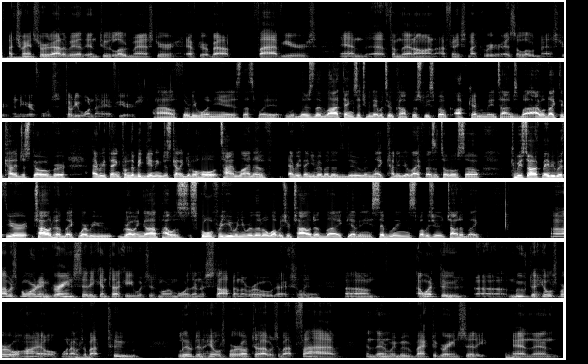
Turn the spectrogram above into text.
I transferred out of it into loadmaster after about five years, and uh, from then on, I finished my career as a loadmaster in the Air Force, 31 and a half years. Wow, 31 years. That's way. There's a lot of things that you've been able to accomplish. We spoke off camera many times, but I would like to kind of just go over everything from the beginning, just kind of give a whole timeline of everything you've been able to do and like kind of your life as a total. So, could we start off maybe with your childhood? Like, where were you growing up? How was school for you when you were little? What was your childhood like? Do you have any siblings? What was your childhood like? Uh, I was born in Grain City, Kentucky, which is more more than a stop in the road, actually. Um, I went to uh, moved to Hillsboro, Ohio when I was Mhm. about two. Lived in Hillsboro till I was about five, and then we moved back to Grain City. Mhm. And then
